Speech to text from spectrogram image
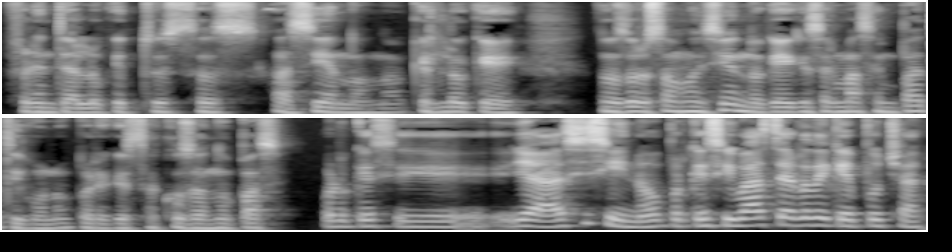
frente a lo que tú estás haciendo, ¿no? Que es lo que nosotros estamos diciendo, que hay que ser más empático, ¿no? Para que estas cosas no pasen. Porque si, ya, sí, sí, ¿no? Porque si va a ser de que, pucha,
